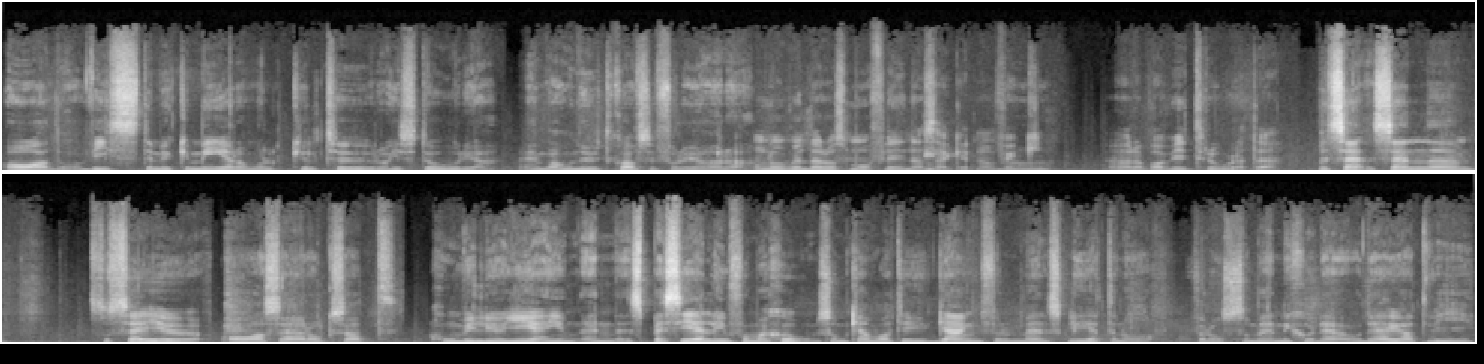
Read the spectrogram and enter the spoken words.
A då visste mycket mer om vår kultur och historia än vad hon utgav sig för att göra. Hon låg väl där och småflinade säkert när hon fick höra vad vi tror att det är. Men sen, sen eh, så säger ju A så här också att hon vill ju ge in en speciell information som kan vara till gagn för mänskligheten och för oss som människor. Och det är ju att vi,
